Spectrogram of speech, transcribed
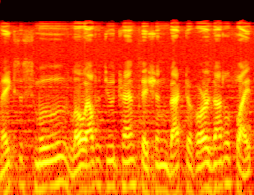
makes a smooth, low-altitude transition back to horizontal flight,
